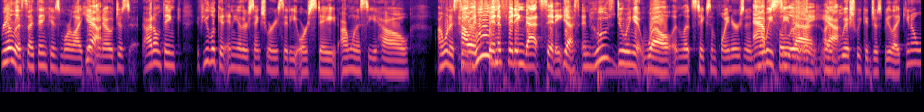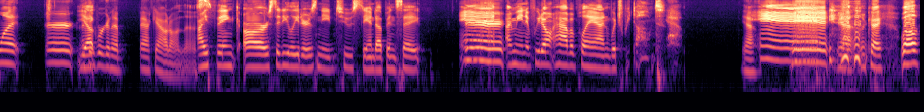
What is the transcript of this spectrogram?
realists i think is more like it you know just i don't think if you look at any other sanctuary city or state i want to see how I want to see how it's benefiting that city. Yes, and who's doing it well, and let's take some pointers. And until we see that, Absolutely, yeah. I wish we could just be like, you know what? Er, I think we're gonna back out on this. I think our city leaders need to stand up and say, eh. I mean, if we don't have a plan, which we don't. yeah. Eh. yeah. Okay. Well,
